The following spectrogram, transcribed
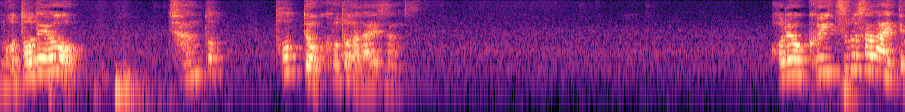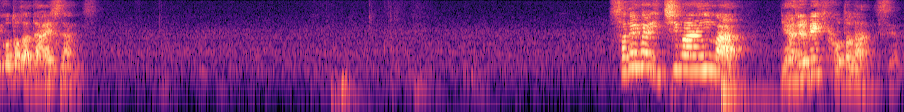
元手をちゃんと取っておくことが大事なんです。これを食い潰さないってことが大事なんです。それが一番今やるべきことなんですよ。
